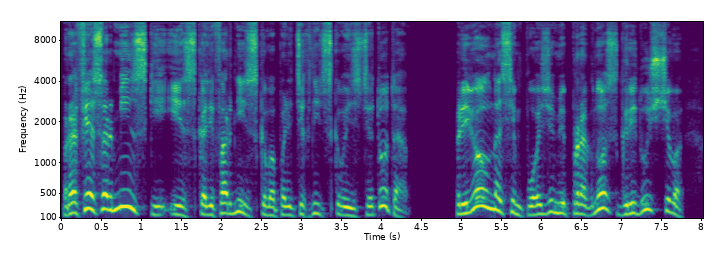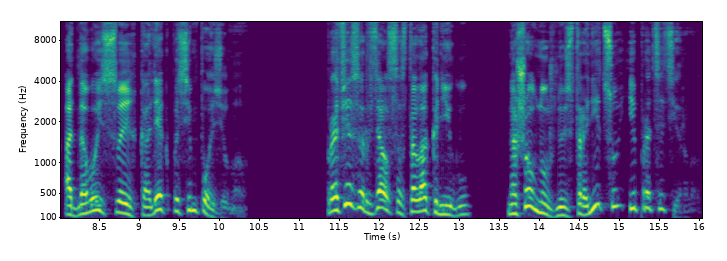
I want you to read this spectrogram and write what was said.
Профессор Минский из Калифорнийского политехнического института привел на симпозиуме прогноз грядущего одного из своих коллег по симпозиуму. Профессор взял со стола книгу, нашел нужную страницу и процитировал.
